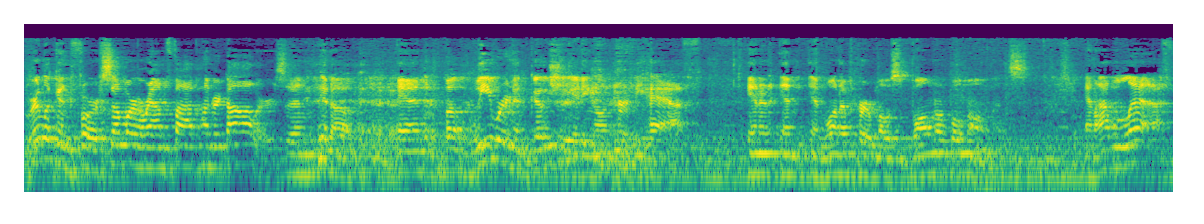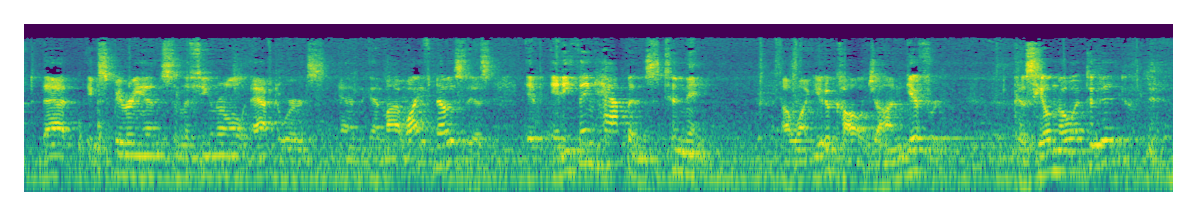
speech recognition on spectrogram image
we're looking for somewhere around five hundred dollars, and you know, and but we were negotiating on her behalf in, an, in in one of her most vulnerable moments, and I left that experience and the funeral afterwards, and and my wife knows this. If anything happens to me, I want you to call John Gifford because he'll know what to do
